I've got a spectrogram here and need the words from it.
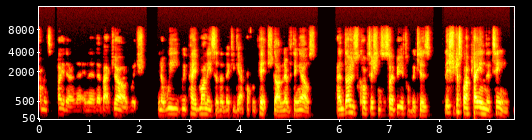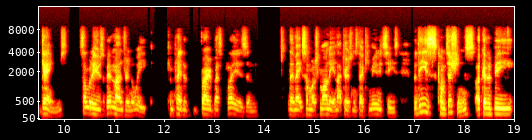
coming to play there in their in their, their backyard, which you know we we paid money so that they could get a proper pitch done and everything else. And those competitions are so beautiful because literally just by playing the team games, somebody who's a bin man during the week can play the very best players and they make so much money and that goes into their communities. But these competitions are going to be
